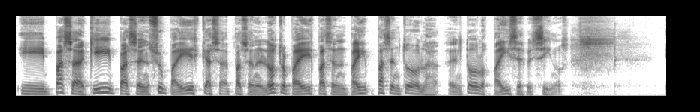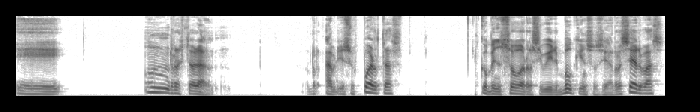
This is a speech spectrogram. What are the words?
Y pasa aquí, pasa en su país, pasa, en el otro país, pasa en el país, pasa en todos, los países vecinos. Eh, un restaurante abrió sus puertas, comenzó a recibir bookings, o sea, reservas,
